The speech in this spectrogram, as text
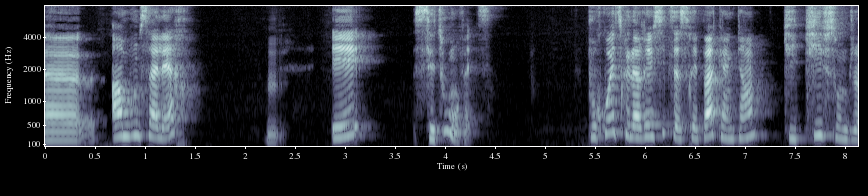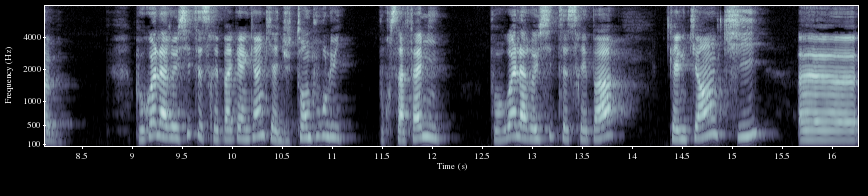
Euh, un bon salaire. Et c'est tout, en fait. Pourquoi est-ce que la réussite, ça serait pas quelqu'un qui kiffe son job? Pourquoi la réussite, ça serait pas quelqu'un qui a du temps pour lui, pour sa famille? Pourquoi la réussite, ça serait pas quelqu'un qui euh,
